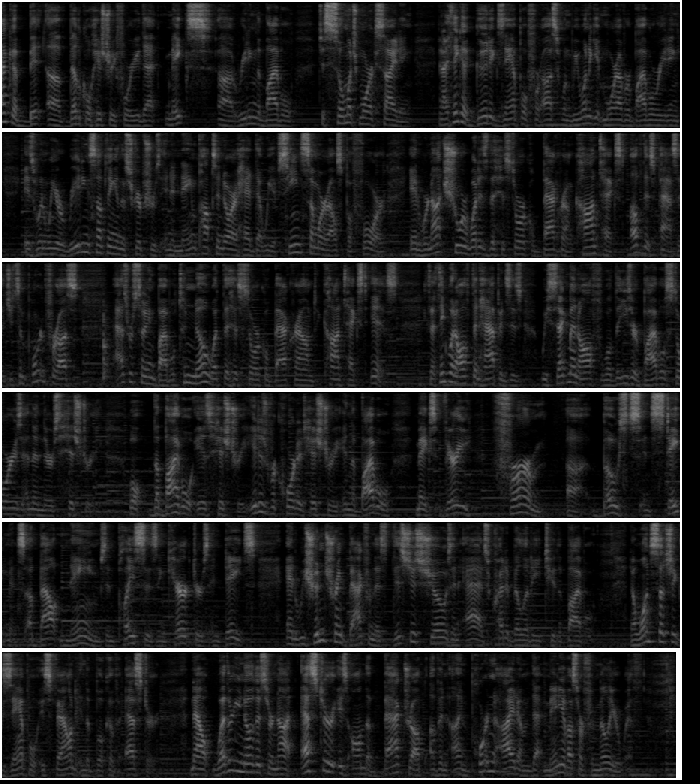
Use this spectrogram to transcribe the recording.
unpack a bit of biblical history for you that makes uh, reading the Bible just so much more exciting. And I think a good example for us when we want to get more out of our Bible reading is when we are reading something in the scriptures and a name pops into our head that we have seen somewhere else before, and we're not sure what is the historical background context of this passage. It's important for us, as we're studying the Bible, to know what the historical background context is. Because I think what often happens is we segment off, well, these are Bible stories, and then there's history. Well, the Bible is history. It is recorded history, and the Bible makes very firm uh, boasts and statements about names and places and characters and dates. And we shouldn't shrink back from this. This just shows and adds credibility to the Bible. Now, one such example is found in the book of Esther. Now, whether you know this or not, Esther is on the backdrop of an important item that many of us are familiar with.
